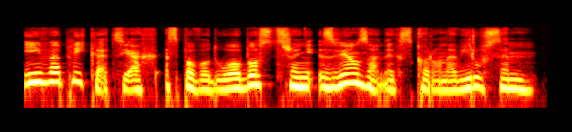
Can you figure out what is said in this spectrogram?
i w aplikacjach z powodu obostrzeń związanych z koronawirusem.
